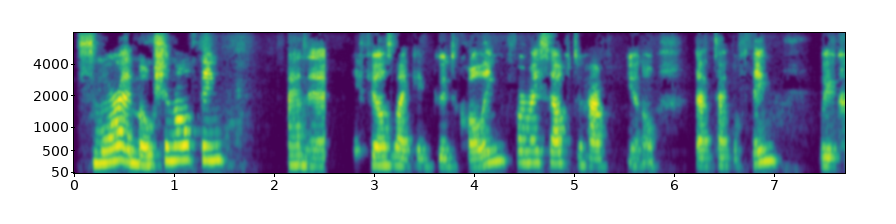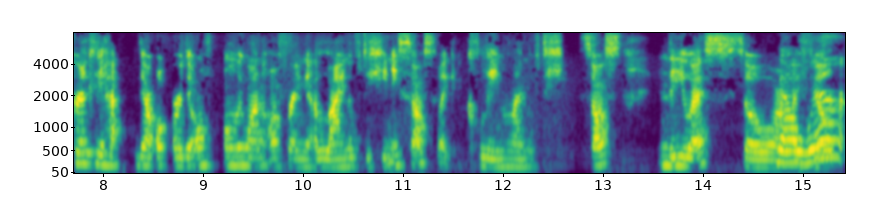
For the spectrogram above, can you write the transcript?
It's more emotional thing, and uh, it feels like a good calling for myself to have you know that type of thing we currently have there are the only one offering a line of tahini sauce, like a clean line of tahini sauce in the US. So uh, now, I where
